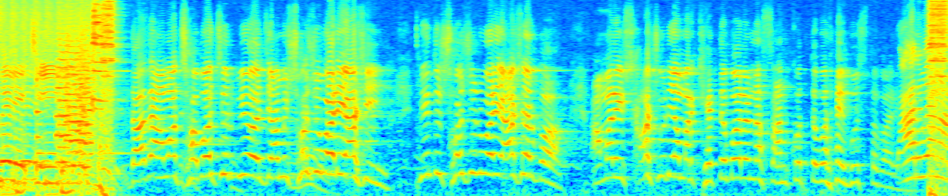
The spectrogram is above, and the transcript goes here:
বেড়েছে। দাদা আমার ছ বছর বিয়ে হয়েছে আমি শ্বশুর বাড়ি আসি। কিন্তু শ্বশুর বাড়ি আসার পর আমার এই শাশুড়ি আমার খেতে বলে না স্নান করতে বলে আমি বুঝতে পারি। পারবে না।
